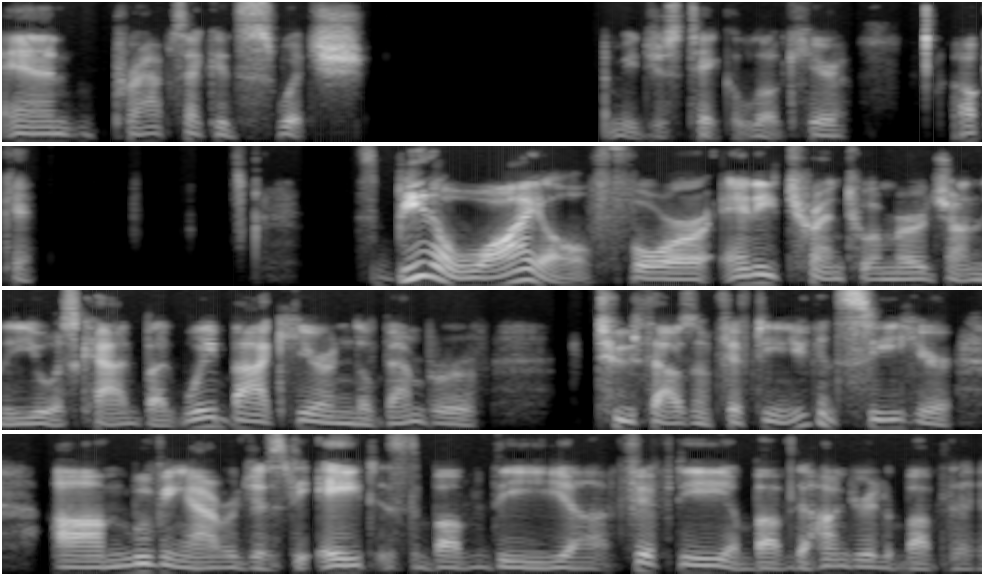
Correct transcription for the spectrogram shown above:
and perhaps I could switch. Let me just take a look here. Okay, it's been a while for any trend to emerge on the US CAD, but way back here in November of 2015, you can see here um, moving averages. The 8 is above the uh, 50, above the 100, above the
